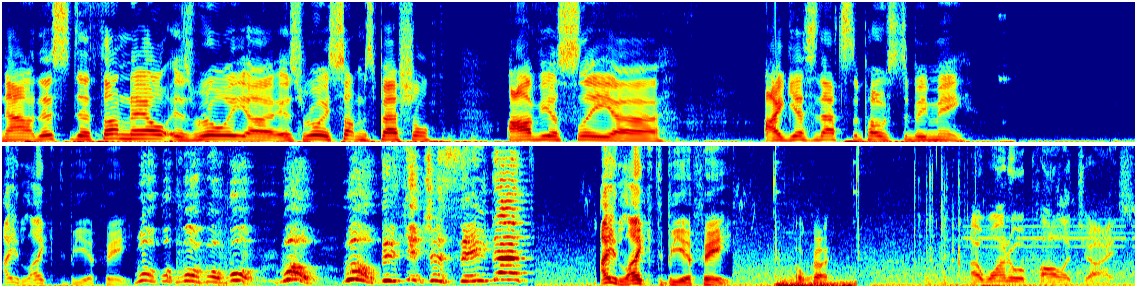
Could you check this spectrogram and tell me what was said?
Now this the thumbnail is really uh is really something special. Obviously, uh I guess that's supposed to be me. I liked BFA. Whoa, whoa, whoa, whoa, whoa, whoa, whoa! Did he just say that? I liked BFA. Okay. I want to apologize.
